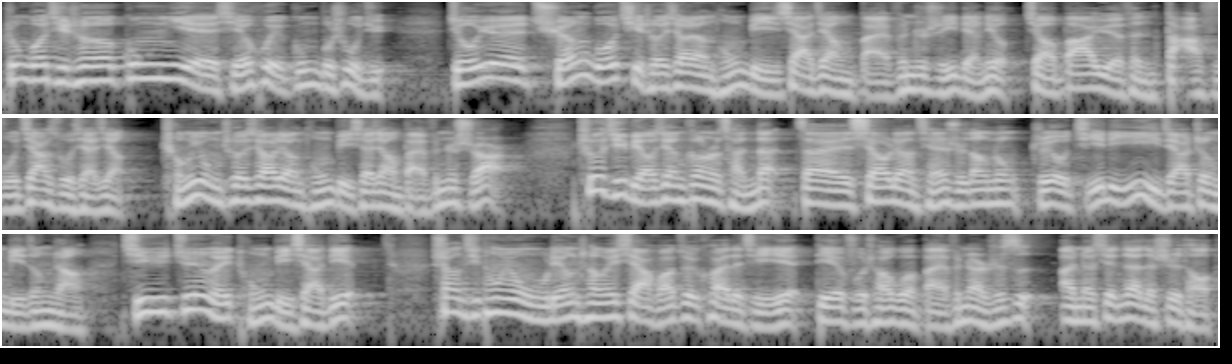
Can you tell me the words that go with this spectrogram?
中国汽车工业协会公布数据，九月全国汽车销量同比下降百分之十一点六，较八月份大幅加速下降。乘用车销量同比下降百分之十二，车企表现更是惨淡，在销量前十当中，只有吉利一家正比增长，其余均为同比下跌。上汽通用五菱成为下滑最快的企业，跌幅超过百分之二十四。按照现在的势头，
